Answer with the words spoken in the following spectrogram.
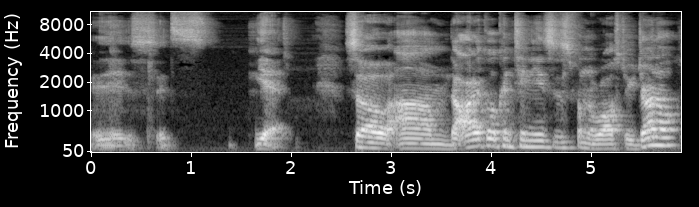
It is, it's, yeah. So um, the article continues. This is from the Wall Street Journal.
